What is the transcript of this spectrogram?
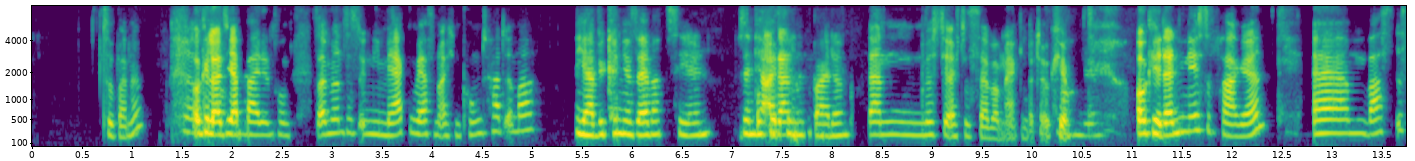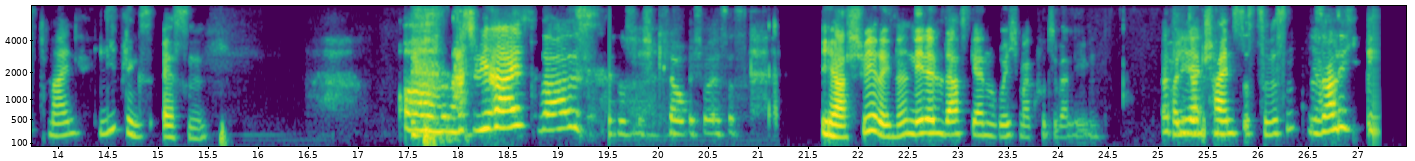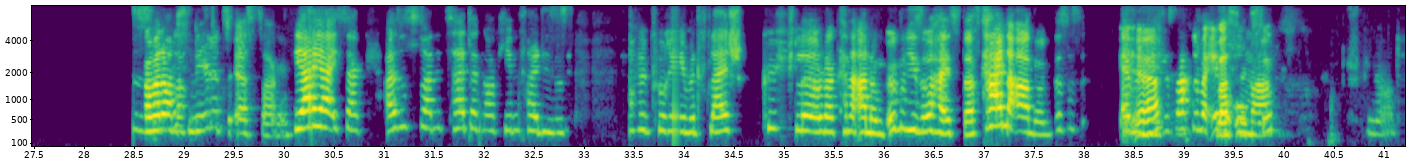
Super, ne? Ja, Okay, Leute, ihr habt beide einen Punkt. Sollen wir uns das irgendwie merken, wer von euch einen Punkt hat immer? Ja, wir können ja selber zählen. Sind ja Okay, alt dann- beide. Dann müsst ihr euch das selber merken, bitte. Okay. Okay, dann die nächste Frage. Ähm, was ist mein Lieblingsessen? Oh, was, wie heißt das? Das- Ich glaube, ich weiß es. Ja, schwierig, ne? Nee, du darfst gerne ruhig mal kurz überlegen. Okay, du scheinst es zu wissen. Ja. soll ich... ich Aber dann muss Nele zuerst sagen. Ja, ja, ich sag, also es war eine Zeit lang auf jeden Fall dieses Kartoffelpüree mit Fleischküchle oder keine Ahnung, irgendwie so heißt das. Keine Ahnung, das ist Emily, Ja. das macht immer ihre Was Oma. du? Spinat.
